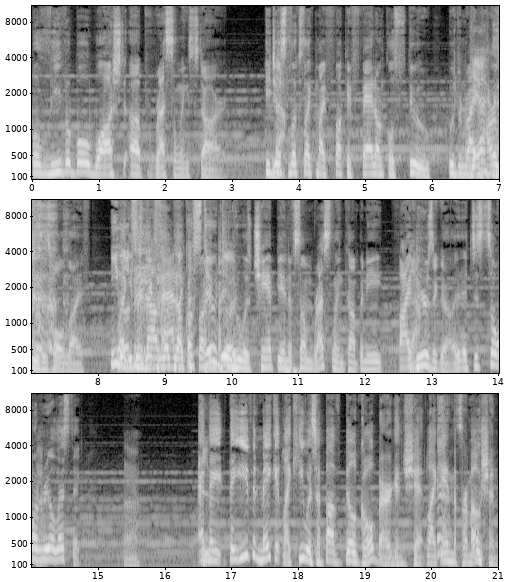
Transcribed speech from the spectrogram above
believable, washed up wrestling star. He just looks like my fucking fat Uncle Stu who's been riding Yeah. Harleys his whole life. He like, looks it does like your not fat look like Uncle the fucking Stu, dude, dude. who was champion of some wrestling company five Yeah. years ago. It- It's just so unrealistic. Uh, And they they even make it like he was above Bill Goldberg and shit, like Yeah, in the it's- promotion.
